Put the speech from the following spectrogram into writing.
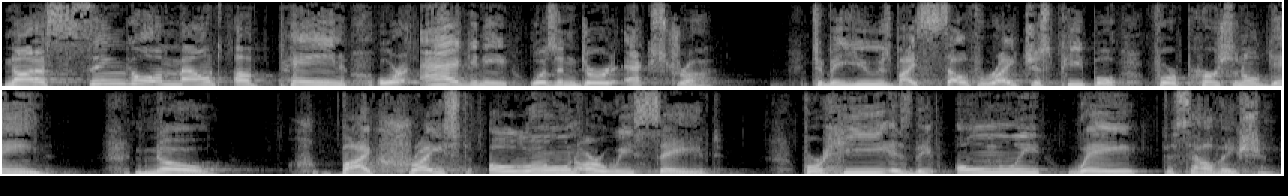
not a single amount of pain or agony was endured extra to be used by self righteous people for personal gain. No, by Christ alone are we saved, for he is the only way to salvation.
